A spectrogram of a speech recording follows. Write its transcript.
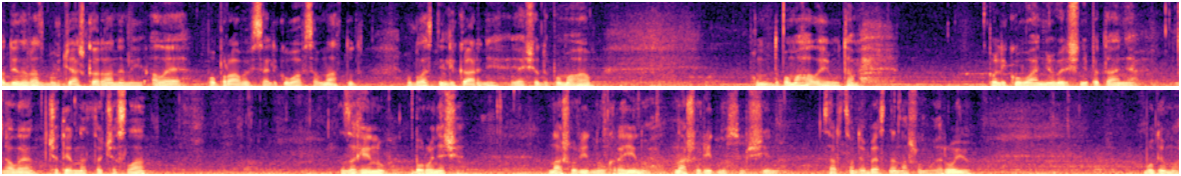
Один раз був тяжко ранений, але поправився, лікувався в нас тут, в обласній лікарні. Я ще допомагав. Пом- Допомагали йому там по лікуванню, вирішенні питання. Але 14 числа загинув, боронячи нашу рідну Україну, нашу рідну Сумщину. Царство Небесне нашому герою. Будемо,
